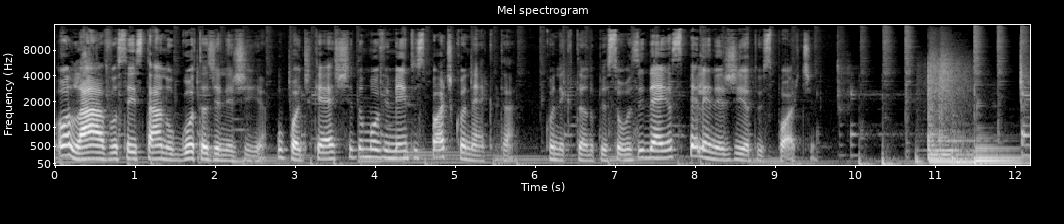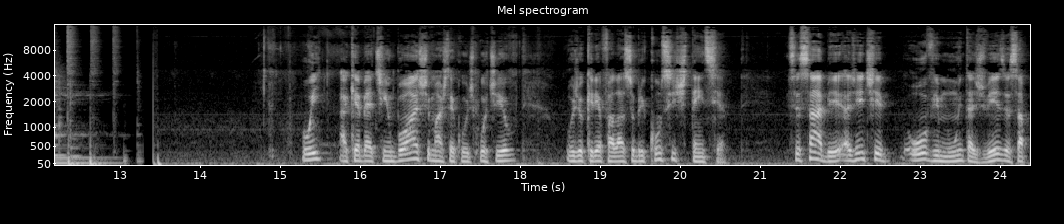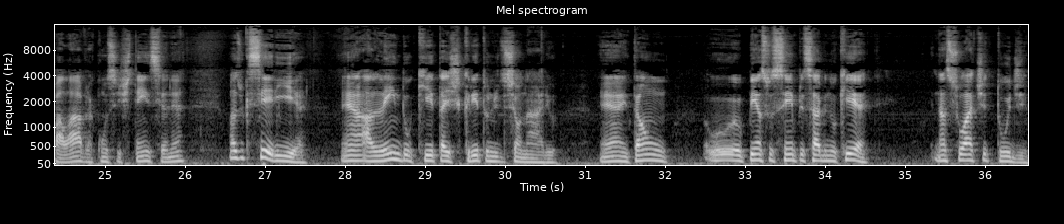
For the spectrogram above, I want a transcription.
Olá, você está no Gotas de Energia, o podcast do Movimento Esporte Conecta, conectando pessoas e ideias pela energia do esporte. Oi, aqui é Betinho Bosch, Master Coach Esportivo. Hoje eu queria falar sobre consistência. Você sabe, a gente ouve muitas vezes essa palavra consistência, né? Mas o que seria? né, além do que está escrito no dicionário. É, então, eu penso sempre, sabe no que? Na sua atitude.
